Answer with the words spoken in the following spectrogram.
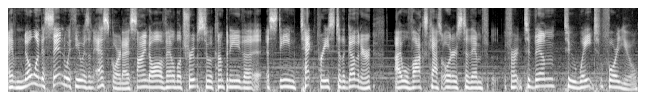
I have no one to send with you as an escort. I assigned all available troops to accompany the esteemed tech priest to the governor. I will vox cast orders to them for to them to wait for you.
